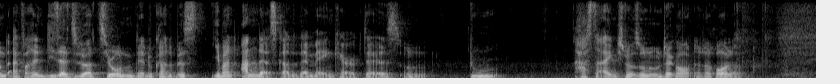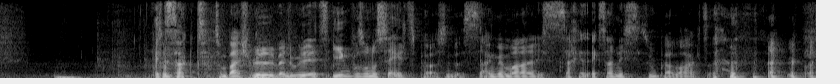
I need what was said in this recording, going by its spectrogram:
Und einfach in dieser Situation, in der du gerade bist, jemand anders gerade der Main Character ist und du hast da eigentlich nur so eine untergeordnete Rolle. Exakt. Zum Beispiel, wenn du jetzt irgendwo so eine Salesperson bist. Sagen wir mal, ich sage jetzt extra nicht Supermarkt. sagen, wir mal,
